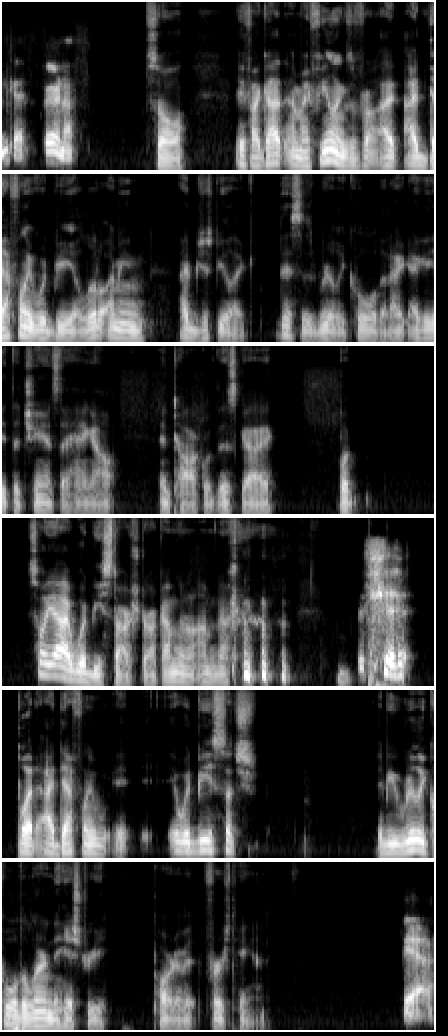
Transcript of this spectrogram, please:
Okay. Fair enough. So, if I got and my feelings, in front- I I definitely would be a little. I mean, I'd just be like, this is really cool that I I get the chance to hang out and talk with this guy. But so yeah, I would be starstruck. I'm gonna I'm not gonna. but I definitely it, it would be such. It'd be really cool to learn the history part of it firsthand yeah.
